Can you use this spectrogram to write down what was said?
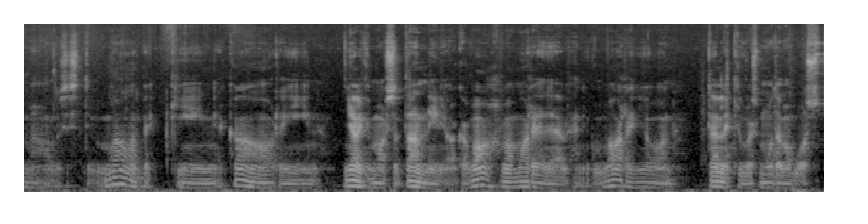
mahdollisesti Malbeckiin ja Kaariin. Jälkimaussa tanniini on aika vahva, marja jää vähän niin kuin varjoon. Tällekin voisi muutama vuosi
